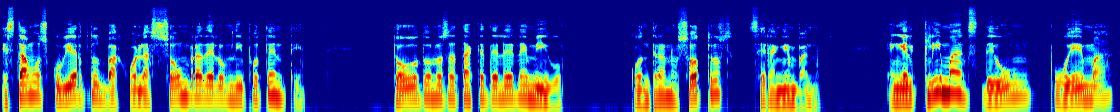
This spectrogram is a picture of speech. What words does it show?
Estamos cubiertos bajo la sombra del Omnipotente. Todos los ataques del enemigo contra nosotros serán en vano. En el clímax de un poema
